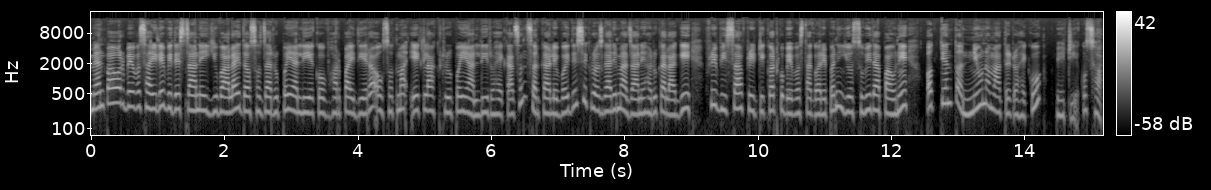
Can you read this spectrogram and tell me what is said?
म्यानपावर व्यवसायीले विदेश जाने युवालाई दस हजार रुपियाँ लिएको भरपाई दिएर औसतमा एक लाख रुपियाँ लिइरहेका छन्। सरकारले वैदेशिक रोजगारीमा जानेहरूका लागि फ्री भिसा फ्री टिकटको व्यवस्था गरे पनि यो सुविधा पाउने अत्यन्त न्यून मात्रै रहेको भेटिएको छ।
